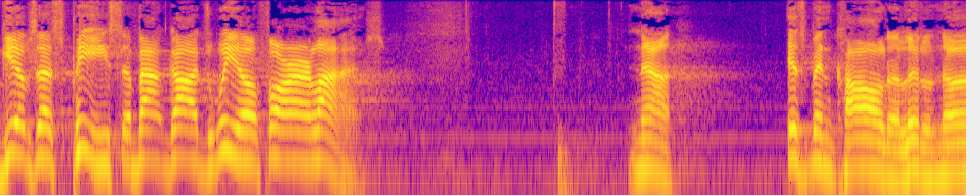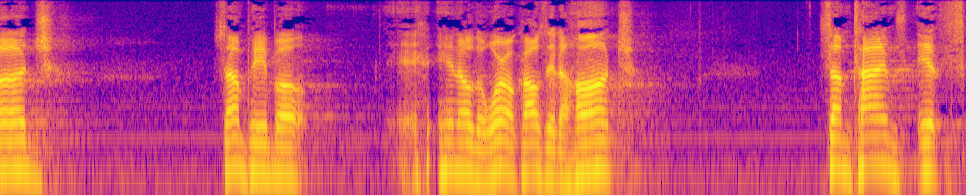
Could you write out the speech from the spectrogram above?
gives us peace about God's will for our lives. Now, it's been called a little nudge. Some people, you know, the world calls it a hunch. Sometimes it's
